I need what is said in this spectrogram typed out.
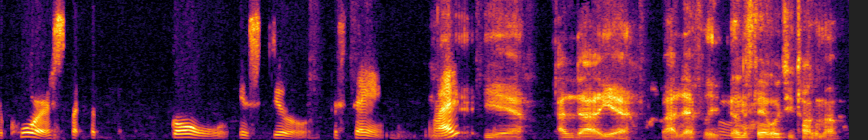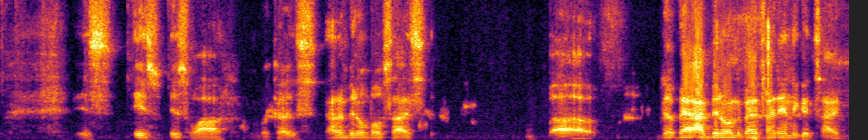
the course, but the goal is still the same, right? Yeah, I, I yeah, I definitely Yeah. understand what you're talking about. It's it's it's wild because I've been on both sides. Uh, the bad, I've been on the bad side and the good side,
